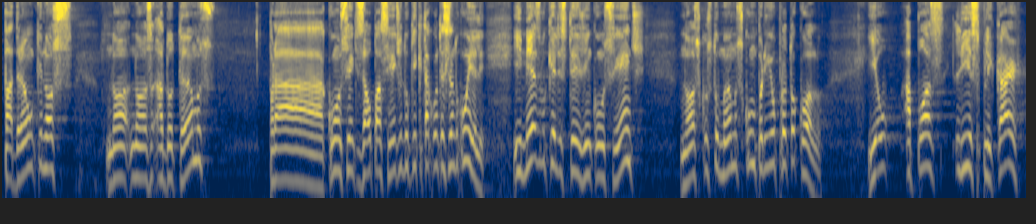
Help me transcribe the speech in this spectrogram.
padrão que nós, nó- nós adotamos para conscientizar o paciente do que está acontecendo com ele. E mesmo que ele esteja inconsciente, nós costumamos cumprir o protocolo. E eu, após lhe explicar,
